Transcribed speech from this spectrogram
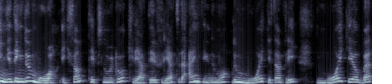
ingenting du må, ikke sant. Tips nummer to, kreativ frihet. Det er ingenting du må. Du må ikke ta fri. Du må ikke jobbe.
